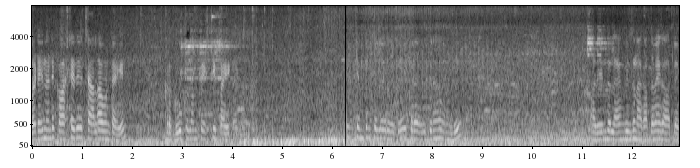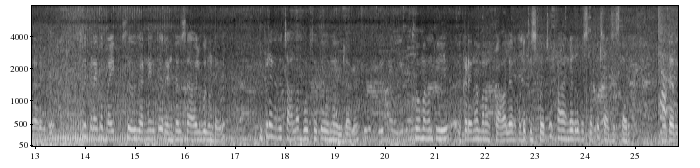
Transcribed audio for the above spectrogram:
బట్ ఏంటంటే కాస్ట్ అయితే చాలా ఉంటాయి. ఇక్కడ గోకులం టేస్టీ బయట. టెంపుల్కి వెళ్ళే రోజు ఇక్కడ విగ్రహం ఉంది. అదేందో లాంగ్వేజ్ నాకు అర్థమే కావట్లేదు అదైతే. సో ఇక్కడైతే బైక్స్ ఇవన్నీ అయితే రెంటల్స్ అవైలబుల్ ఉంటాయి. ఇక్కడే కదా చాలా బోట్స్ అయితే ఉన్నాయి ఇట్లాగే సో మనం ఎక్కడైనా మనం కావాలి అనుకుంటే తీసుకోవచ్చు. ఫైవ్ హండ్రెడ్ రూపీస్ లెక్క ఛార్జ్ ఇస్తారు హోటల్.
